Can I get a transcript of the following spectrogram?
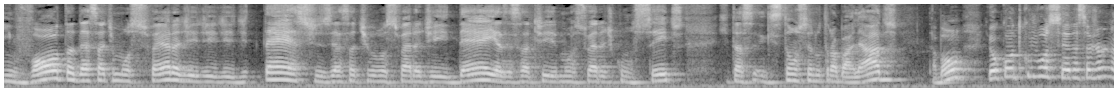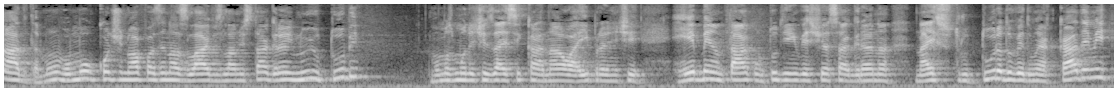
em volta dessa atmosfera de, de, de, de testes, essa atmosfera de ideias, essa atmosfera de conceitos que, tá, que estão sendo trabalhados tá bom? Eu conto com você nessa jornada, tá bom? Vamos continuar fazendo as lives lá no Instagram e no YouTube. Vamos monetizar esse canal aí pra gente rebentar com tudo e investir essa grana na estrutura do Vedum Academy.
